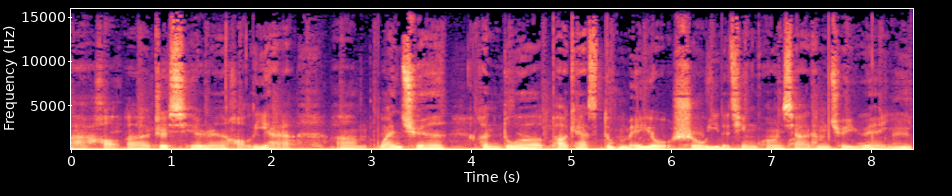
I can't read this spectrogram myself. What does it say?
啊，好啊，这些人好厉害啊，啊，完全很多 podcast 都没有收益的情况下，他们却愿意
